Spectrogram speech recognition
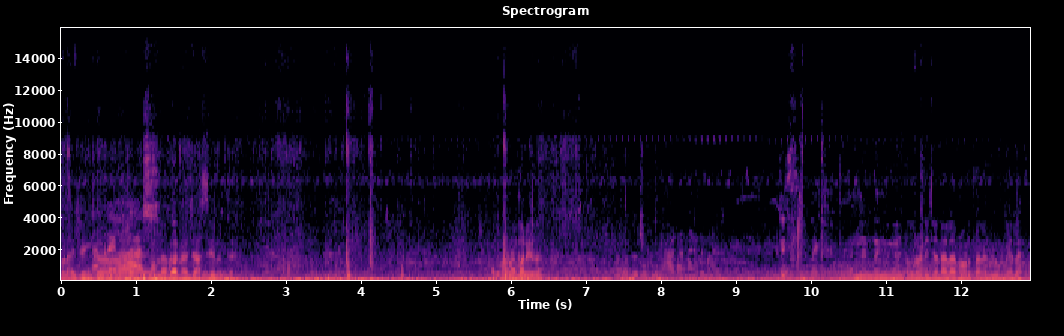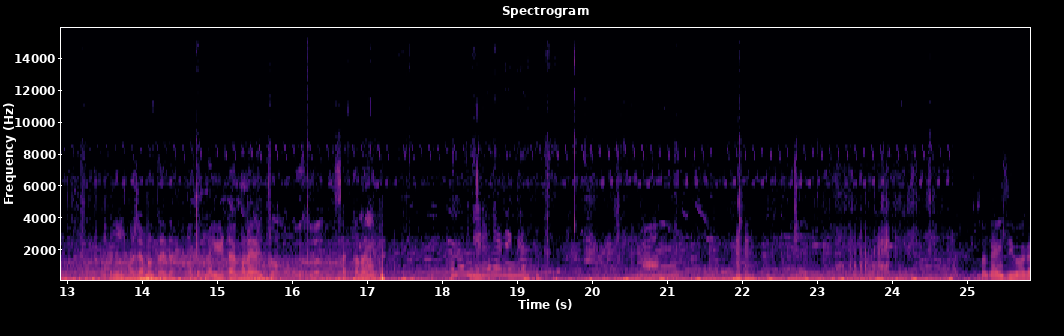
ಬಟ್ ಐ ಇಲ್ಲಾಂದ್ರೆ ಇನ್ನೂ ಜಾಸ್ತಿ ಇರುತ್ತೆ. ಬರ್ರಿ ಇದು. ಅಲ್ಲಿ ನೋಡಿ, ಜನ ಎಲ್ಲ ನೋಡ್ತಾರೆ ವ್ಯೂ ಮೇಲೆ. ಎಲ್ಲ ಮಜಾ ಬರ್ತಾ ಇದೆ. ಲೈಟಾಗಿ ಮಳೆ ಆಯಿತು. ಸಕ್ಕತ್ತಾಗೈತೆ ಸೊ ಗೈಸ್ ಇವಾಗ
